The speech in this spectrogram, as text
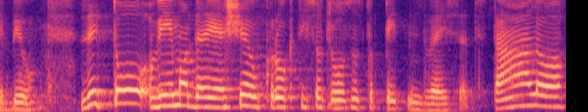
je bil. Zdaj to vemo, da je še okrog 1825 stalo,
